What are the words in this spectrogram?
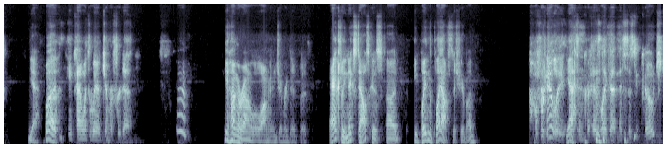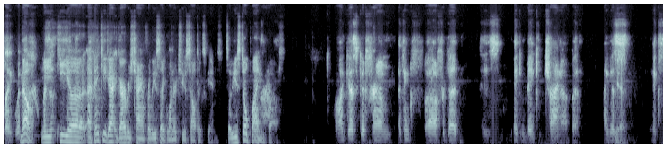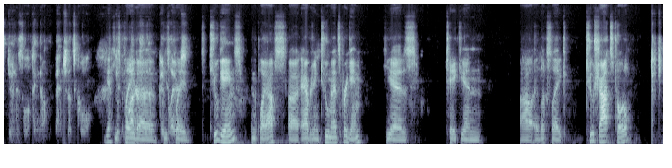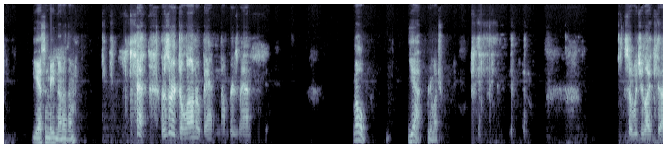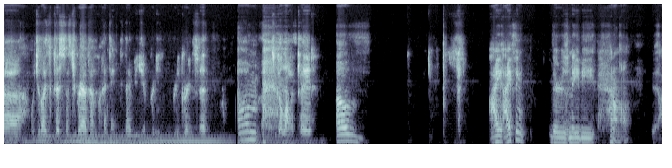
Yeah, but uh, he kind of went the way of Jimmer Fredette. Eh, he hung around a little longer than Jimmer did, but actually, Nick Stauskas, uh, he played in the playoffs this year, bud. Oh, really? Yeah. As like an assistant coach? Like what? No, he he. Uh, I think he got garbage time for at least like one or two Celtics games, so he's still playing in the playoffs. Well, I guess good for him. I think uh, Fredette is making bank in China, but I guess Nick's doing his little thing there on the bench. That's cool. Yeah, he's Good played. water for the Uh, good he's players. played two games in the playoffs, uh, averaging two minutes per game. He has taken. Uh, it looks like two shots total. He hasn't made none of them. Those are Delano Banton numbers, man. Well, yeah, pretty much. So would you like uh, would you like the Pistons to grab him? I think that'd be a pretty pretty great fit Um, to go along with Cade. of I I think there's maybe I don't know.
